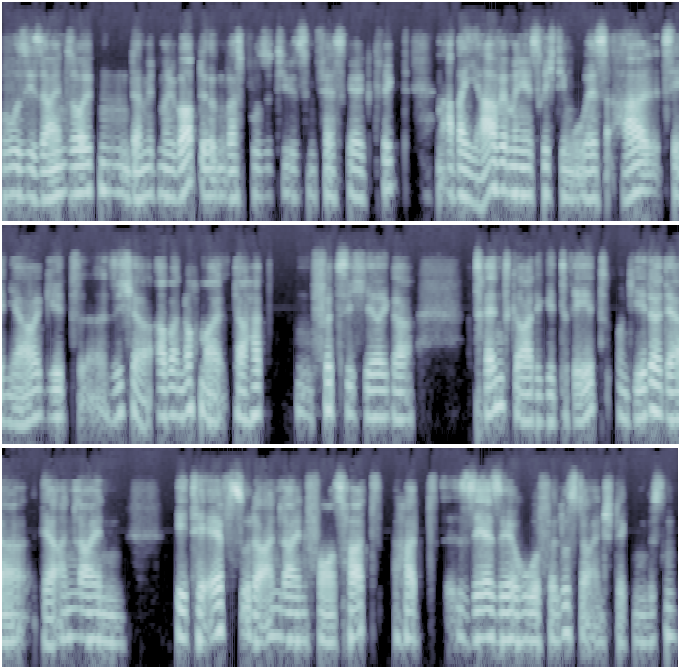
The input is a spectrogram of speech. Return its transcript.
wo sie sein sollten, damit man überhaupt irgendwas Positives im Festgeld kriegt. Aber ja, wenn man jetzt Richtung USA zehn Jahre geht, äh, sicher. Aber nochmal, da hat ein 40-jähriger Trend gerade gedreht und jeder, der, der Anleihen ETFs oder Anleihenfonds hat, hat sehr, sehr hohe Verluste einstecken müssen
